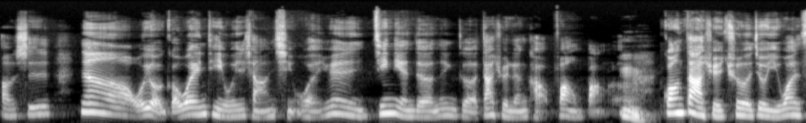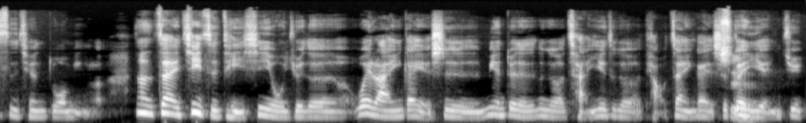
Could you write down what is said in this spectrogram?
老师，那我有个问题，我也想请问，因为今年的那个大学联考放榜了，嗯，光大学去了就一万四千多名了。那在技职体系，我觉得未来应该也是面对的那个产业这个挑战，应该也是更严峻。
